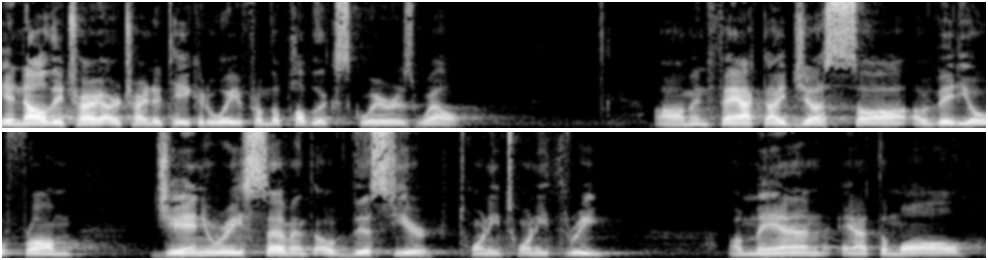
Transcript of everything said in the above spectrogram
and now they try, are trying to take it away from the public square as well. Um, in fact, I just saw a video from January 7th of this year, 2023, a man at the Mall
